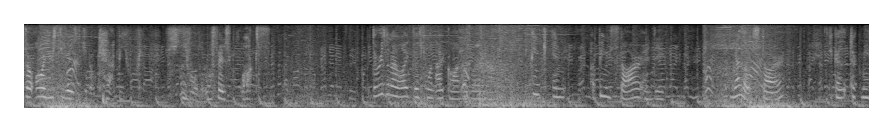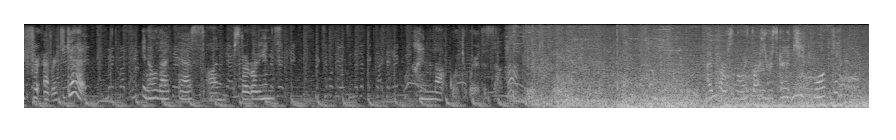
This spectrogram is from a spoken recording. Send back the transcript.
So all you see is, you know, Cappy, evil little face blocks. The reason I like this one icon over a uh, pink and a pink star and a yellow star because it took me forever to get. You know that S on Star Guardians? I'm not going to wear this out. I personally thought he was gonna keep walking.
